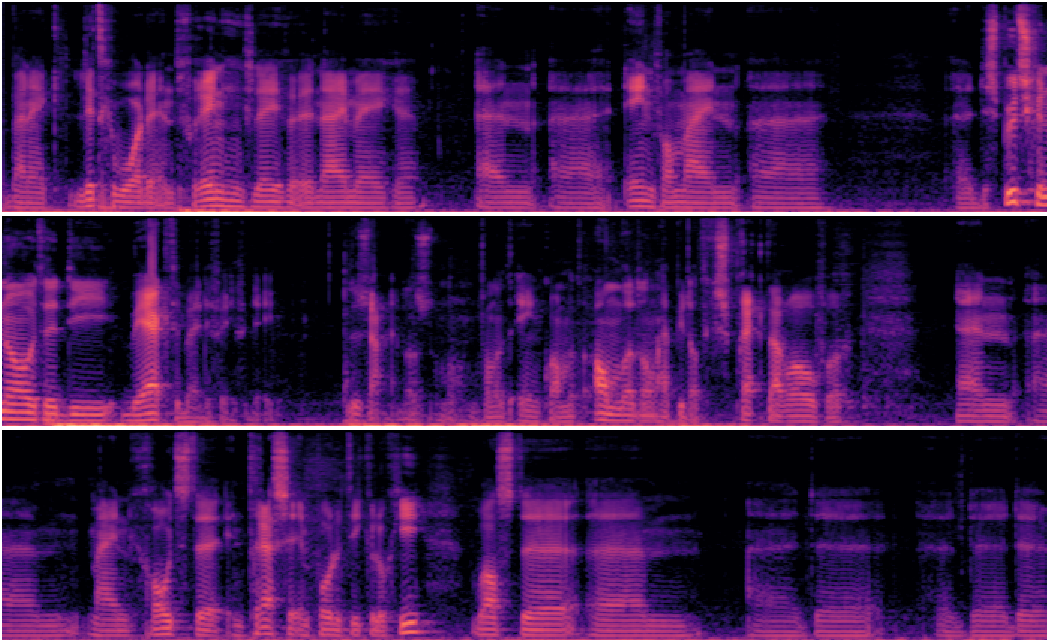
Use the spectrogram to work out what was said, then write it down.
Ben ik lid geworden in het verenigingsleven in Nijmegen. En een van mijn dispuutsgenoten die werkte bij de VVD. Dus nou, dat is, van het een kwam het ander. Dan heb je dat gesprek daarover. En ehm, mijn grootste interesse in politicologie was de, ehm, eh, de, eh, de, de,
